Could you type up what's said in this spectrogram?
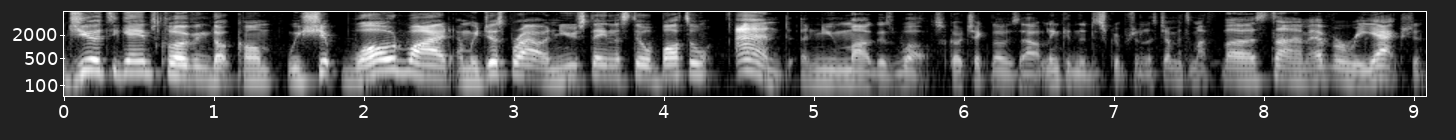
gotgamesclothing.com. We ship worldwide and we just brought out a new stainless steel bottle and a new mug as well. So go check those out. Link in the description. Let's jump into my first time ever reaction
